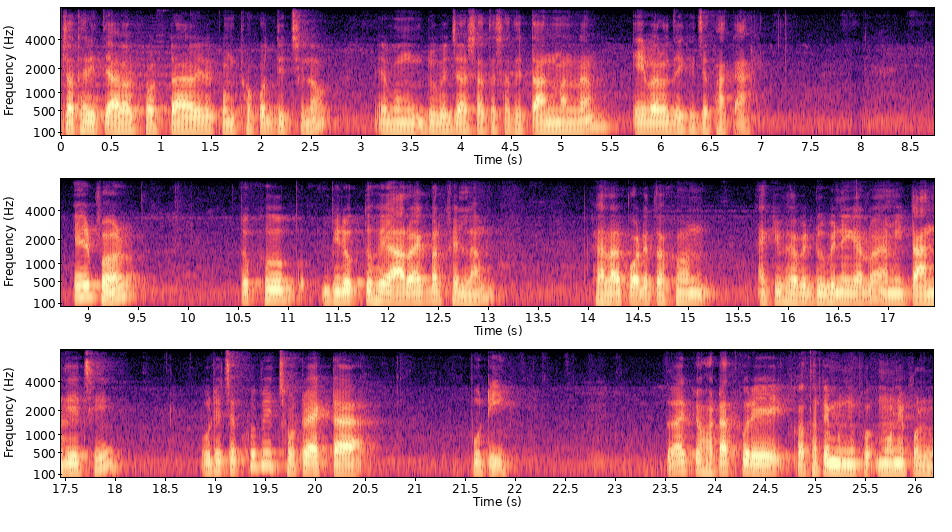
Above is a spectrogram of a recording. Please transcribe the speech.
যথারীতি আবার ফ্লোরটা এরকম ঠোকর দিচ্ছিল। এবং ডুবে যাওয়ার সাথে সাথে টান মারলাম। এবারও দেখি যে ফাঁকা। এরপর তো খুব বিরক্ত হয়ে আরও একবার ফেললাম। ফেলার পরে তখন একইভাবে ডুবে নিয়ে গেল, আমি টান দিয়েছি। উঠেছে খুবই ছোট একটা পুঁটি। তো আর কি হঠাৎ করে কথাটা মনে মনে পড়ল,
